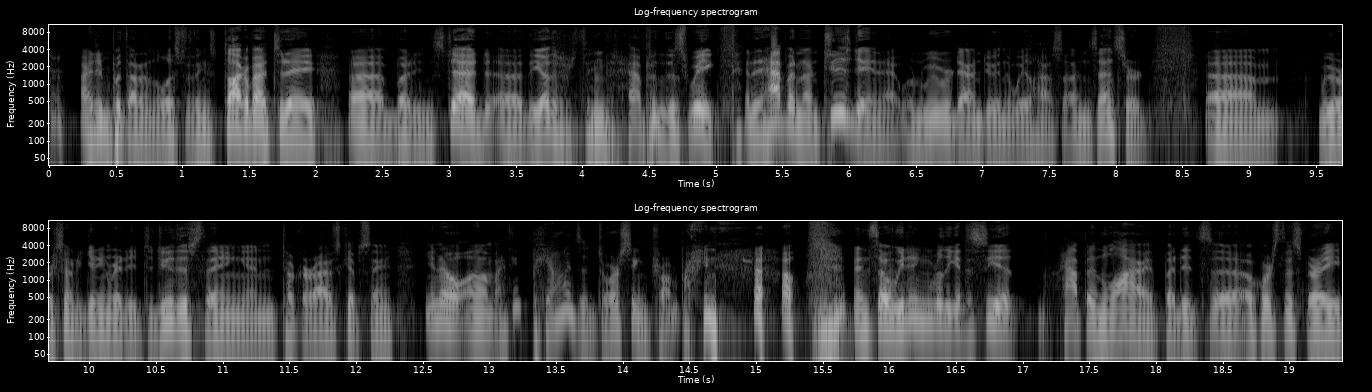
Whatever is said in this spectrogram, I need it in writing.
I didn't put that on the list of things to talk about today, uh, but instead, uh, the other thing that happened this week, and it happened on Tuesday night when we were down doing the Wheelhouse Uncensored. Um, we were sort of getting ready to do this thing, and Tucker Ives kept saying, "You know, um, I think Palin's endorsing Trump right now," and so we didn't really get to see it happen live. But it's, uh, of course, this very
